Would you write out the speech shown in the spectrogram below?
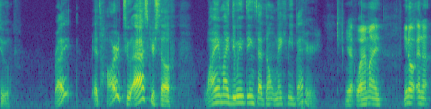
to, right? It's hard to ask yourself, why am I doing things that don't make me better? Yeah, why am I, you know, and a,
